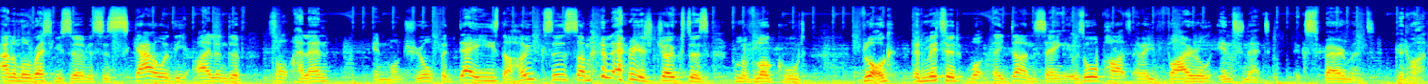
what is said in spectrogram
animal rescue services scoured the island of Saint Helene in Montreal for days, the hoaxers, some hilarious jokesters from a vlog called Vlog, admitted what they'd done, saying it was all part of a viral internet experiment. Good one.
